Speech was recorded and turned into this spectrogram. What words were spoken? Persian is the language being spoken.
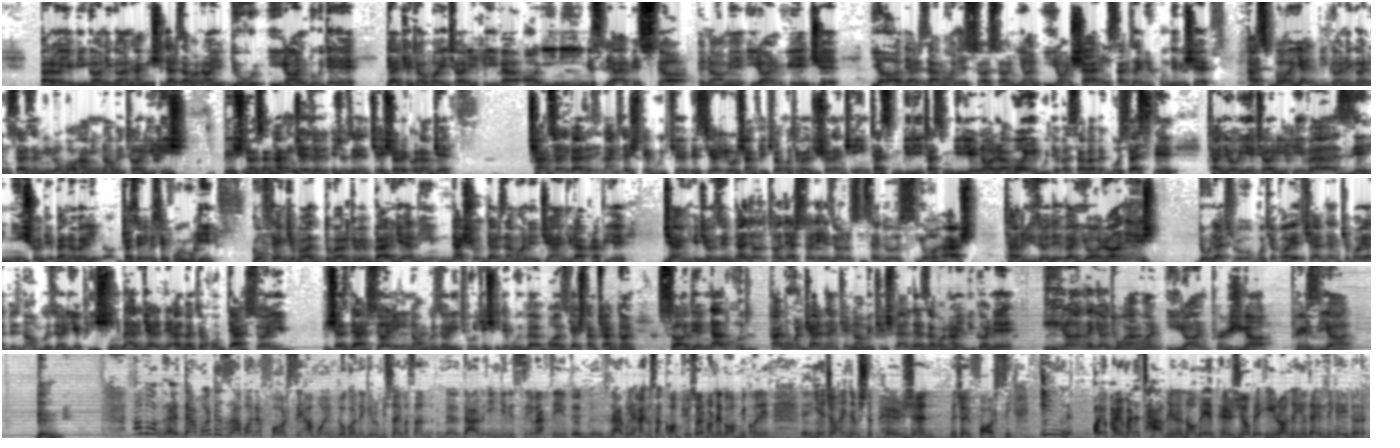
برای بیگانگان همیشه در زمانهای دور ایران بوده. در کتاب های تاریخی و آینی مثل اوستا به نام ایران ویج یا در زمان ساسانیان ایران شهر این سرزمین خونده میشه. پس باید بیگانگان این سرزمین رو با همین نام تاریخیش بشناسن. همینجا اجازه که اشاره کنم که چند سالی بعد از این نگذشته بود که بسیاری روشنفکران متوجه شدن که این تصمیمگیری تصمیمگیری ناروایی بوده و سبب گسست تدایی تاریخی و ذهنی شده. بنابراین کسانی مثل فروغی گفتن که باید دو مرتبه برگردیم. نشد در زمان جنگ رپرپی جنگ اجازه نداد تا در سال 1338 تقیزاده و یارانش دولت رو متقاعد کردن که باید به نامگذاری پیشین برگرده. البته خب ده سالی پیش از ده سالی این نامگذاری طول کشیده بود و بازگشتم چندان ساده نبود. قبول کردن که نام کشور در زبانهای بیگانه ایران و یا توغمان ایران پرژیا پرزیا بمونه. اما در مورد زبان فارسی هم ما این دوگانگی رو میشنیم مثلا در انگلیسی وقتی در روی همین مثلا کامپیوترها نگاه می‌کنید یه جاهایی نوشته Persian به جای فارسی. این آیا پیامد تغییر نام این Persia به ایرانه یا دلیل دیگه ای داره؟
